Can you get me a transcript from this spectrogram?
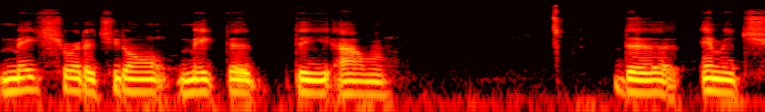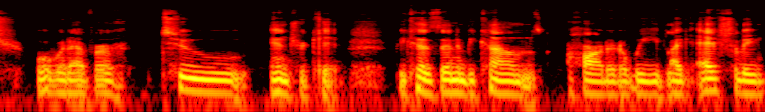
make sure that you don't make the the um the image or whatever too intricate because then it becomes harder to weed. Like actually,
